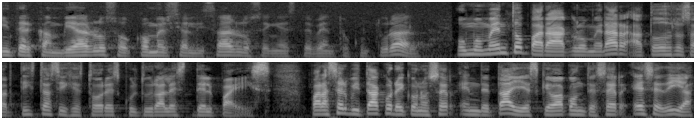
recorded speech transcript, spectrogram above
intercambiarlos o comercializarlos en este evento cultural. Un momento para aglomerar a todos los artistas y gestores culturales del país. Para hacer bitácora y conocer en detalles qué va a acontecer ese día,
